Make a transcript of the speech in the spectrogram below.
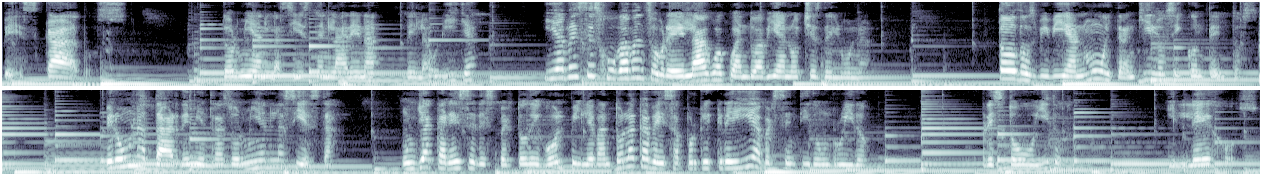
pescados. Dormían la siesta en la arena de la orilla y a veces jugaban sobre el agua cuando había noches de luna. Todos vivían muy tranquilos y contentos. Pero una tarde, mientras dormían la siesta, un yacaré se despertó de golpe y levantó la cabeza porque creía haber sentido un ruido. Prestó oídos y lejos,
